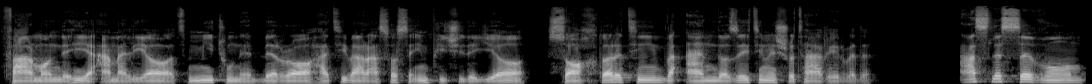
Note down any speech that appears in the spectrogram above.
فرماندهی عملیات می‌تونه به راحتی بر اساس این پیچیدگی ها ساختار تیم و اندازه تیمش رو تغییر بده. اصل سوم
